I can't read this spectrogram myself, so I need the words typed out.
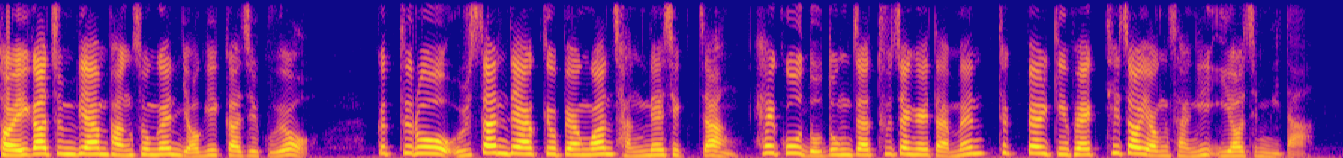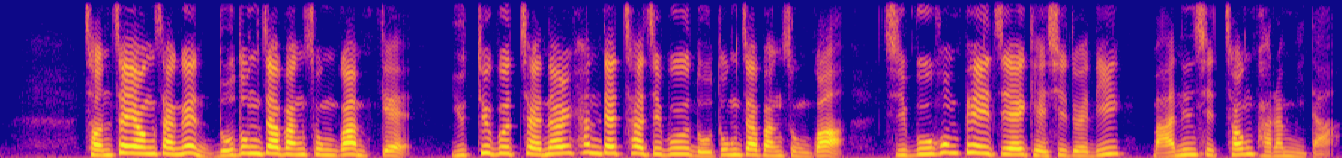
저희가 준비한 방송은 여기까지고요. 끝으로 울산대학교 병원 장례식장 해고 노동자 투쟁을 담은 특별기획 티저 영상이 이어집니다. 전체 영상은 노동자 방송과 함께 유튜브 채널 현대차지부 노동자 방송과 지부 홈페이지에 게시되니 많은 시청 바랍니다.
